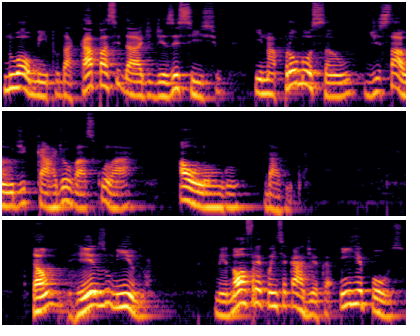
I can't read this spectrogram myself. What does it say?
no aumento da capacidade de exercício e na promoção de saúde cardiovascular ao longo da vida. Então, resumindo, menor frequência cardíaca em repouso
